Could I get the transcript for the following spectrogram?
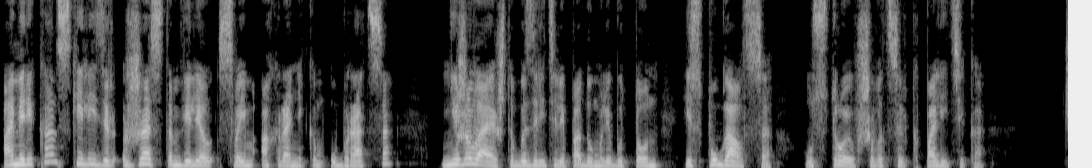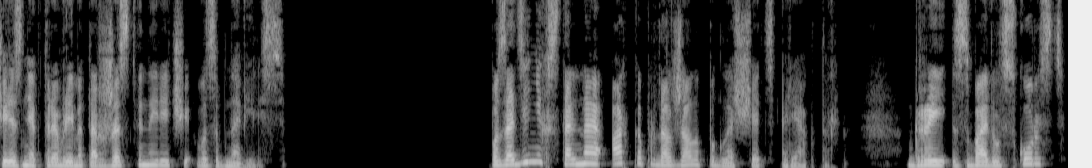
Американский лидер жестом велел своим охранникам убраться, не желая, чтобы зрители подумали, будто он испугался устроившего цирк политика. Через некоторое время торжественные речи возобновились. Позади них стальная арка продолжала поглощать реактор. Грей сбавил скорость.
